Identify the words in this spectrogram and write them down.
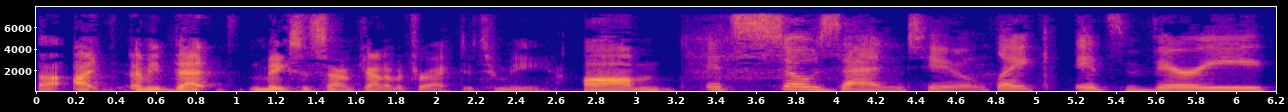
uh, I, I mean that makes it sound kind of attractive to me. Um, It's so zen too. Like it's very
